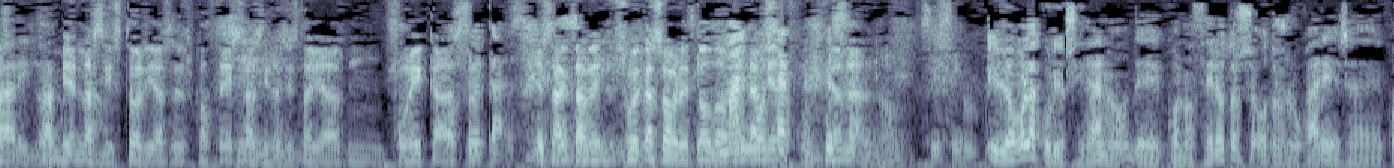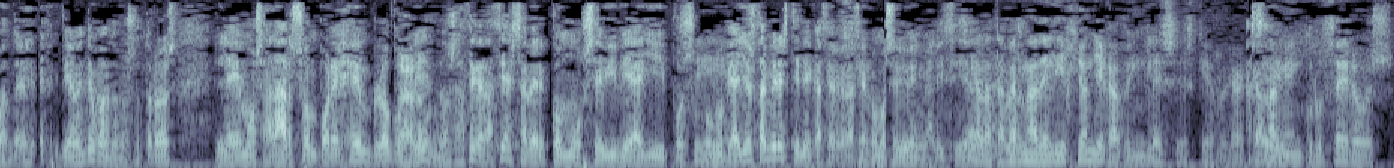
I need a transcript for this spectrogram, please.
lugar y también las historias escocesas Sí. y las historias mm, suecas. O suecas. Exactamente, Sí. suecas sobre todo. y también funcionan, ¿no? Sí, sí. Y luego la curiosidad, ¿no? De conocer otros otros lugares. Eh, cuando, efectivamente, cuando nosotros leemos a Larson, por ejemplo, pues Claro. bien, nos hace gracia saber cómo se vive allí. Pues Sí. supongo que a ellos también les tiene que hacer gracia cómo se vive en Galicia. Sí, a la taberna de Ligio han llegado ingleses que recalan ¿Ah, sí? en cruceros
